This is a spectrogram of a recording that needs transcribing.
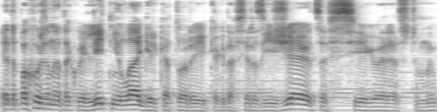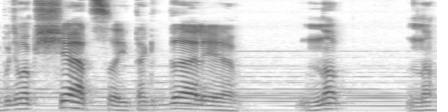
это похоже на такой летний лагерь, который, когда все разъезжаются, все говорят, что мы будем общаться и так далее. Но но,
